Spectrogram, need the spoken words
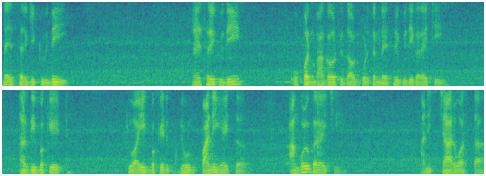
नैसर्गिक विधी. नैसर्गिक विधी ओपन भागावरती जाऊन कुठेतरी नैसर्गिक विधी करायची. अर्धी बकेट किंवा एक बकेट घेऊन पाणी घ्यायचं आंघोळ करायची. आणि चार वाजता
